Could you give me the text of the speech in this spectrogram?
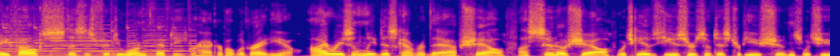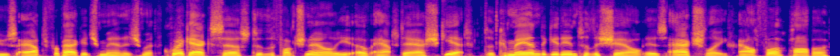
Howdy, folks. This is 5150 for Hacker Public Radio. I recently discovered the apt shell, a pseudo shell which gives users of distributions which use apt for package management quick access to the functionality of apt-get. The command to get into the shell is actually Alpha Papa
